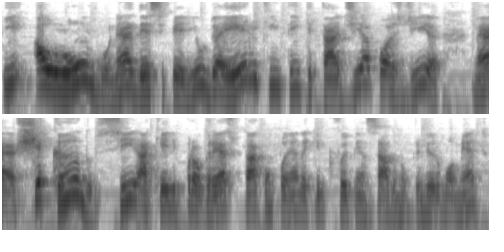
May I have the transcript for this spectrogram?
E ao longo né, desse período é ele quem tem que estar tá, dia após dia né, checando se aquele progresso está acompanhando aquilo que foi pensado no primeiro momento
